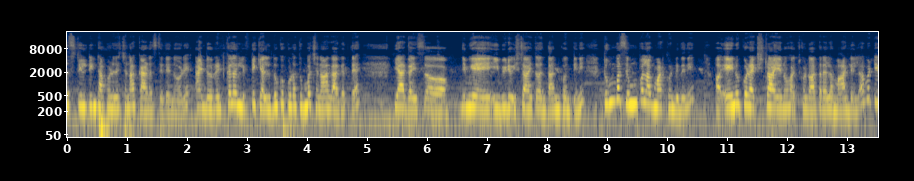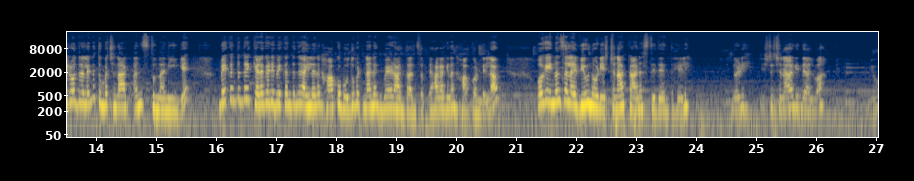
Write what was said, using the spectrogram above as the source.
ಜಸ್ಟ್ ಸ್ಟಿಲ್ ಟಿಂಟ್ ಹಾಕೊಂಡಿದ್ರೆ ಚೆನ್ನಾಗಿ ಕಾಣಿಸ್ತಿದೆ ನೋಡಿ. ಅಂಡ್ ರೆಡ್ ಕಲರ್ ಲಿಫ್ಟಿಕ್ ಎಲ್ಲದಕ್ಕೂ ಕೂಡ ತುಂಬಾ ಚೆನ್ನಾಗಿ ಆಗುತ್ತೆ ಯಾ ಗೈಸ್ ನಿಮಗೆ ಈ ವಿಡಿಯೋ ಇಷ್ಟ ಆಯ್ತು ಅಂತ ಅನ್ಕೊಂತೀನಿ. ತುಂಬಾ ಸಿಂಪಲ್ ಆಗಿ ಮಾಡ್ಕೊಂಡಿದ್ದೀನಿ ಏನು ಕೂಡ ಎಕ್ಸ್ಟ್ರಾ ಏನು ಹಚ್ಕೊಂಡು ಆ ಥರ ಎಲ್ಲ ಮಾಡಲಿಲ್ಲ. ಬಟ್ ಇರೋದ್ರಲ್ಲೇ ತುಂಬಾ ಚೆನ್ನಾಗಿ ಅನಿಸ್ತು ನನಗೆ. ಬೇಕಂತಂದ್ರೆ ಕೆಳಗಡೆ ಬೇಕಂತಂದ್ರೆ ಐಲೈನರ್ ಹಾಕೋಬಹುದು ಬಟ್ ನನಗೆ ಬೇಡ ಅಂತ ಅನ್ಸುತ್ತೆ. ಹಾಗಾಗಿ ನಾನು ಹಾಕೊಂಡಿಲ್ಲ. ಓಕೆ ಇನ್ನೊಂದ್ಸಲ ವ್ಯೂ ನೋಡಿ ಎಷ್ಟು ಚೆನ್ನಾಗಿ ಕಾಣಿಸ್ತಿದೆ ಅಂತ ಹೇಳಿ. ನೋಡಿ, ಎಷ್ಟು ಚೆನ್ನಾಗಿದೆ ಅಲ್ವಾ? ವ್ಯೂ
